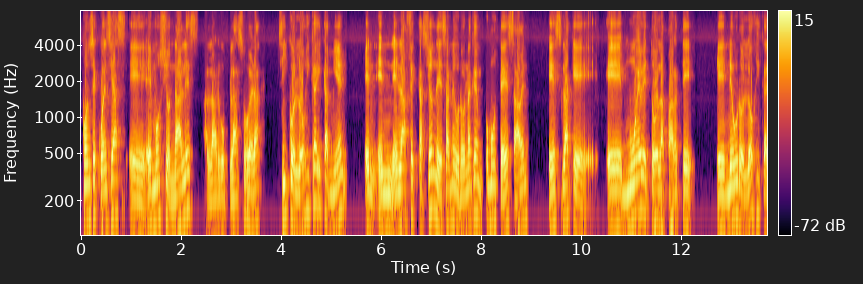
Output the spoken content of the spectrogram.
consecuencias eh, emocionales a largo plazo, ¿verdad? psicológicas y también en, la afectación de esa neurona que, como ustedes saben, es la que mueve toda la parte neurológica.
